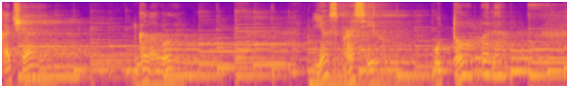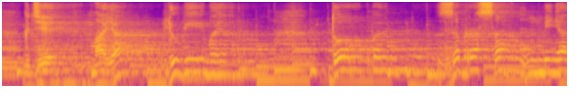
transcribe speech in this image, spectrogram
качая головой. Я спросил у тополя, где моя любимая? Тополь забросал меня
